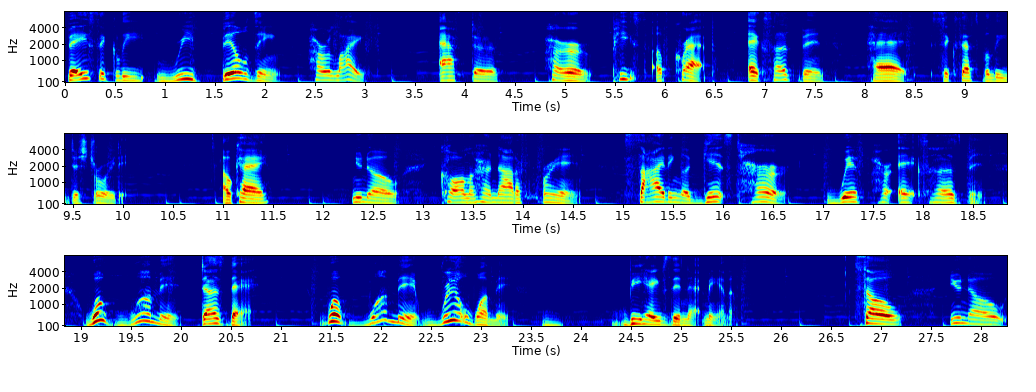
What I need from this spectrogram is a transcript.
basically rebuilding her life after her piece of crap ex husband had successfully destroyed it. Okay? You know, calling her not a friend, siding against her with her ex husband. What woman does that? What woman, real woman, behaves in that manner? So, you know,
